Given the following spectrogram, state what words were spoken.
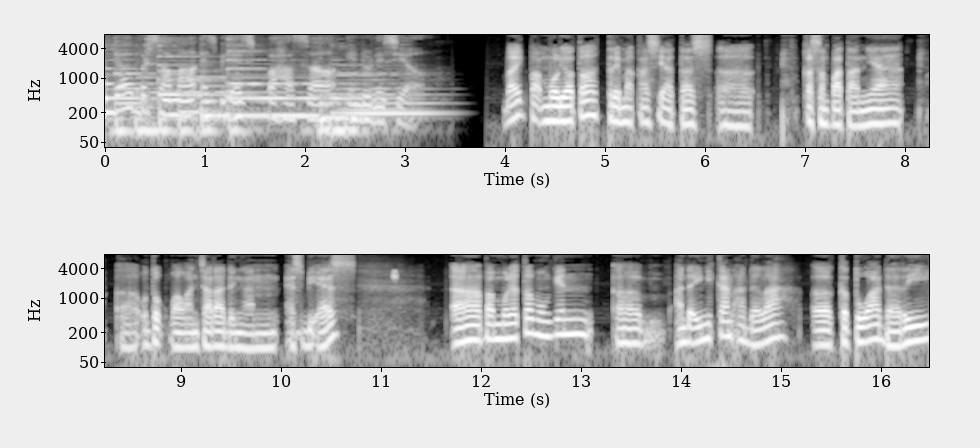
Anda bersama SBS Bahasa Indonesia. Baik Pak Mulyoto, terima kasih atas uh, kesempatannya uh, untuk wawancara dengan SBS. Uh, Pak Mulyoto mungkin uh, Anda ini kan adalah uh, ketua dari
